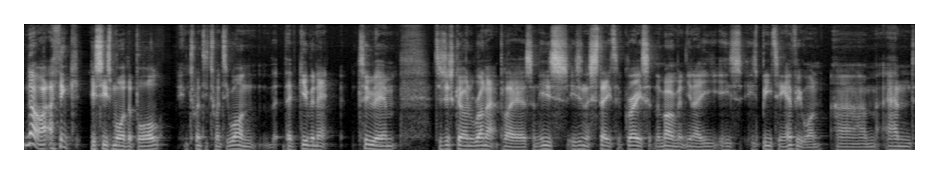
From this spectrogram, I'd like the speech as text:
No, I think he sees more of the ball in 2021. They've given it to him to just go and run at players, and he's he's in a state of grace at the moment. You know, he, he's he's beating everyone, um, and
